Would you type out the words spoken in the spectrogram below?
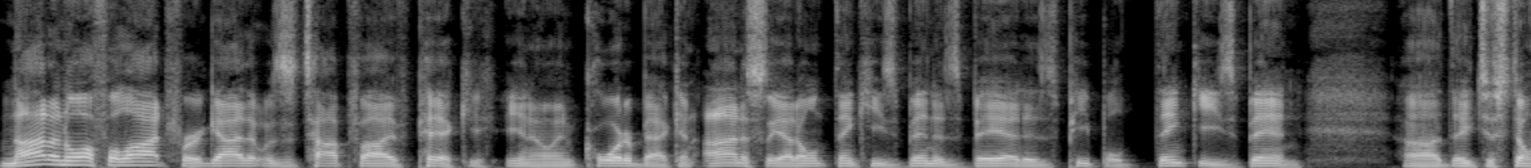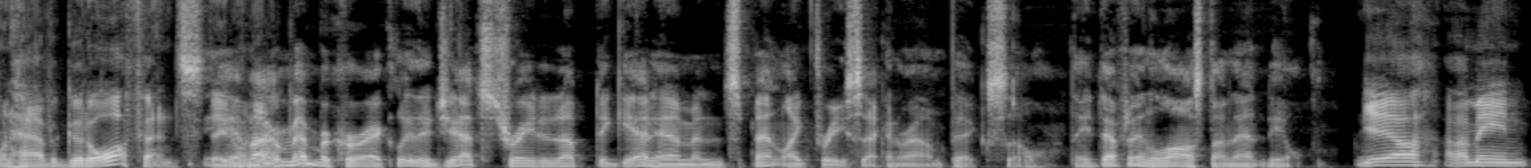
not an awful lot for a guy that was a top five pick, you know, and quarterback. And honestly, I don't think he's been as bad as people think he's been. Uh, they just don't have a good offense. They yeah, don't. If I remember correctly, the Jets traded up to get him and spent like three second round picks, so they definitely lost on that deal. Yeah, I mean,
